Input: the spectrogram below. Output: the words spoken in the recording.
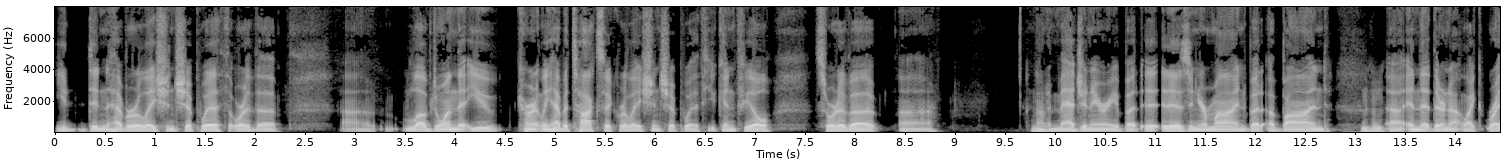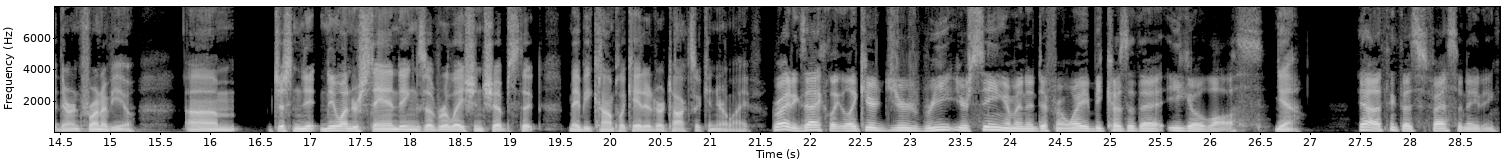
you didn't have a relationship with, or the uh, loved one that you currently have a toxic relationship with. You can feel sort of a uh, not imaginary, but it, it is in your mind, but a bond uh, in that they're not like right there in front of you. Um, just n- new understandings of relationships that may be complicated or toxic in your life. Right, exactly. Like you're you're re, you're seeing them in a different way because of that ego loss. Yeah. Yeah, I think that's fascinating.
